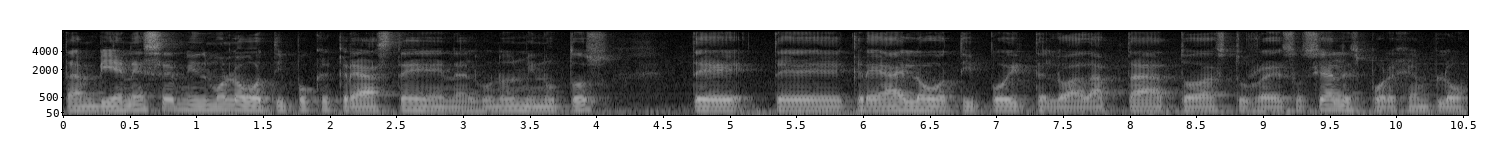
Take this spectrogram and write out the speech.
también ese mismo logotipo que creaste en algunos minutos, te, crea el logotipo y te lo adapta a todas tus redes sociales. Por ejemplo,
